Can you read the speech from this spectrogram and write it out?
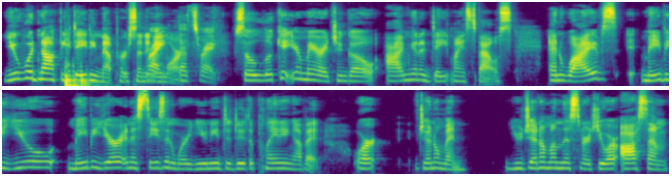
You would not be dating that person Right. anymore. That's right. So look at your marriage and go, I'm going to date my spouse. And wives, maybe you, maybe you're in a season where you need to do the planning of it. Or gentlemen, you gentlemen listeners, you are awesome.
